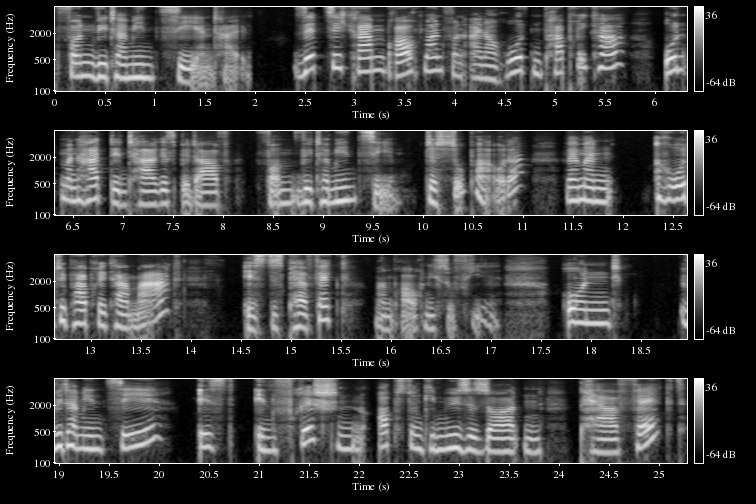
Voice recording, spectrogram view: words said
von Vitamin C enthalten. 70 Gramm braucht man von einer roten Paprika und man hat den Tagesbedarf vom Vitamin C. Das ist super, oder? Wenn man rote Paprika mag, ist es perfekt. Man braucht nicht so viel. Und Vitamin C ist in frischen Obst- und Gemüsesorten perfekt.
